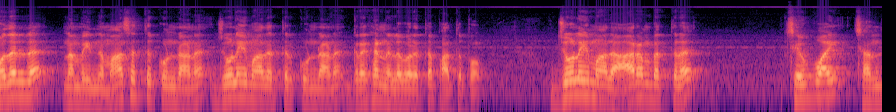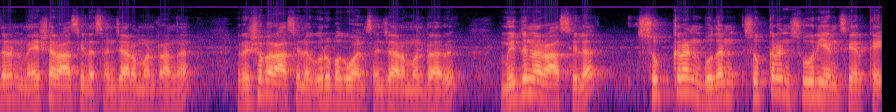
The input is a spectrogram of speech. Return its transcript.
முதல்ல நம்ம இந்த மாதத்துக்கு உண்டான ஜூலை மாதத்திற்கு உண்டான கிரக நிலவரத்தை பார்த்துப்போம். ஜூலை மாத ஆரம்பத்தில் செவ்வாய் சந்திரன் மேஷ ராசியில் சஞ்சாரம் பண்ணுறாங்க ரிஷப ராசியில் குரு பகவான் சஞ்சாரம் பண்ணுறாரு மிதுன ராசியில் சுக்கிரன் புதன் சுக்ரன் சூரியன் சேர்க்கை.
